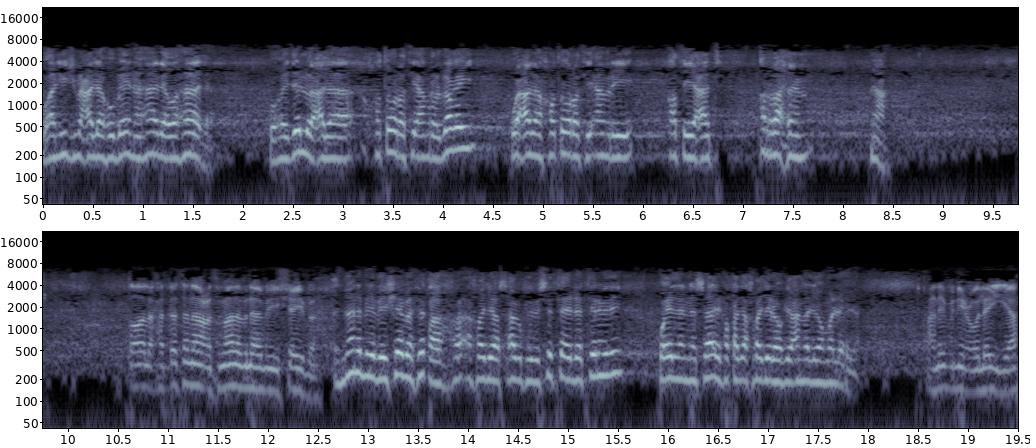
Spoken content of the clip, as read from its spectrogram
وأن يجمع له بين هذا وهذا. وهو يدل على خطورة أمر البغي وعلى خطورة أمر قطيعة الرحم. نعم. قال حدثنا عثمان بن أبي شيبة. عثمان بن أبي شيبة ثقة اخرج أصحاب كتب الستة إلى الترمذي والى النسائي فقد أخرج له في عمل يوم والليله عن ابن علية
